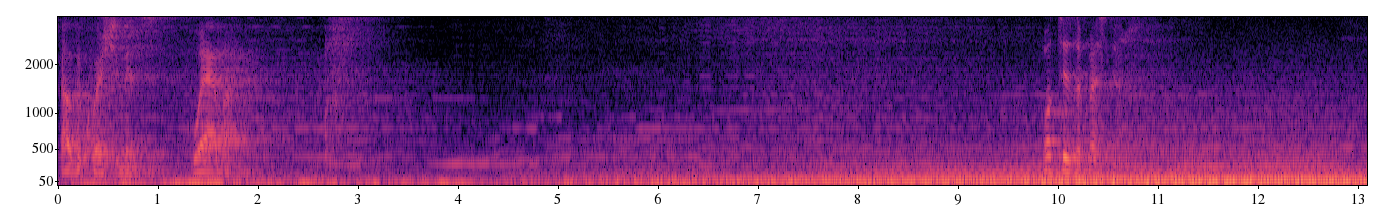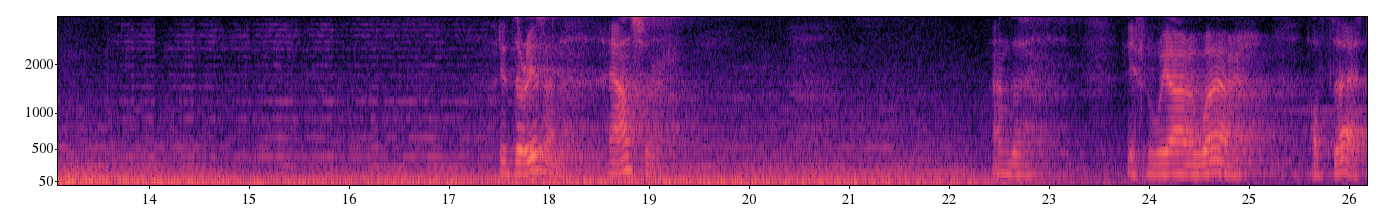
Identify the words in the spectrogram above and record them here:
Now the question is, who am I? what is the question? If there is an answer, and uh, if we are aware of that,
